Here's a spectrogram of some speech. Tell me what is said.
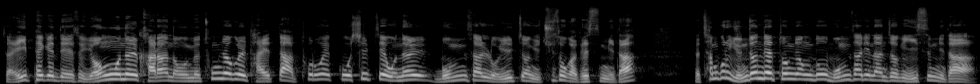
자, 에이펙에 대해서 영혼을 갈아 넣으며 총력을 다했다 토로했고 실제 오늘 몸살로 일정이 취소가 됐습니다. 자, 참고로 윤 전 대통령도 몸살이 난 적이 있습니다.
